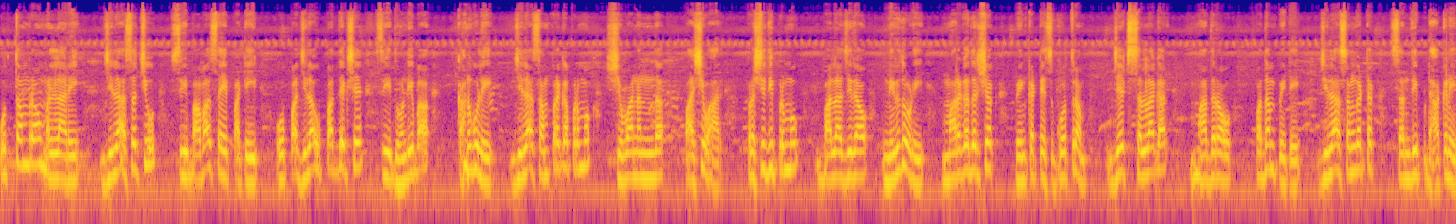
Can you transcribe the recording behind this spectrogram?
उत्तमराव मल्हारे जिल्हा सचिव श्री बाबासाहेब पाटील उपा जिल्हा उपाध्यक्ष श्री धोंडीबा कानगुले जिल्हा संपर्क प्रमुख शिवानंद पाशिवार प्रसिद्धी प्रमुख बालाजीराव निर्दोडी मार्गदर्शक व्यंकटेश गोत्रम जेठ सल्लागार माधवराव पदमपेटे जिल्हा संघटक संदीप ढाकणे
